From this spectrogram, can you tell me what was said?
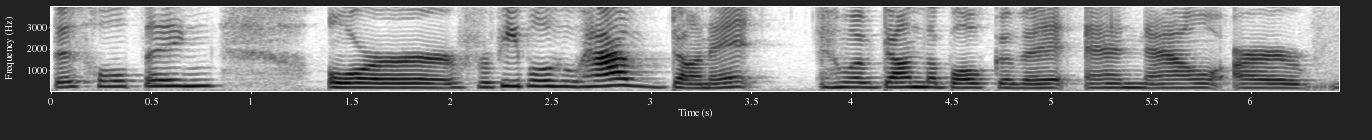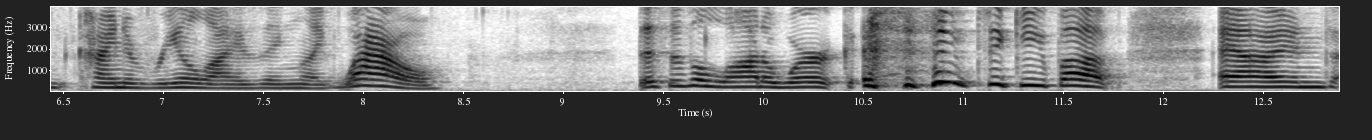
this whole thing or for people who have done it, who have done the bulk of it and now are kind of realizing like, wow, this is a lot of work to keep up. And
